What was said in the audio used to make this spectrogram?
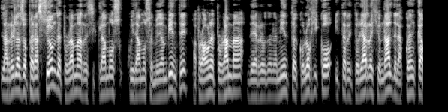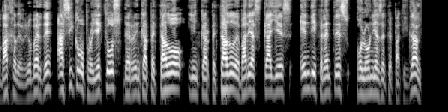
las reglas de operación del programa Reciclamos, Cuidamos el Medio Ambiente, aprobaron el programa de reordenamiento ecológico y territorial regional de la cuenca baja del Río Verde, así como proyectos de reencarpetado y encarpetado de varias calles en diferentes colonias de Tepatitlán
